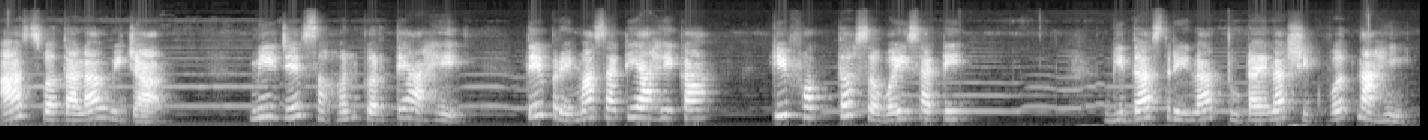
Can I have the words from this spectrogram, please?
आज स्वतःला विचार. मी जे सहन करते आहे ते प्रेमासाठी आहे का की फक्त सवयीसाठी? गीता स्त्रीला तुटायला शिकवत नाही.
